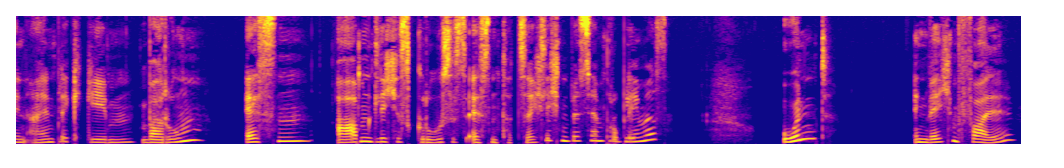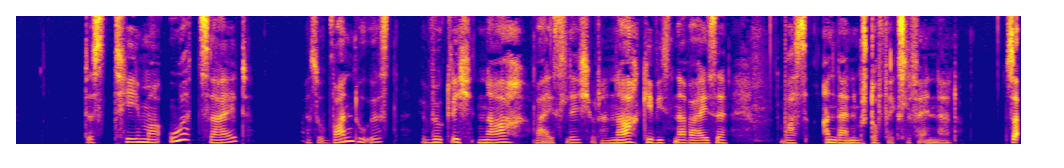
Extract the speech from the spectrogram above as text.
den Einblick geben, warum Essen abendliches großes Essen tatsächlich ein bisschen ein Problem ist und in welchem Fall das Thema Uhrzeit, also wann du isst, wirklich nachweislich oder nachgewiesenerweise was an deinem Stoffwechsel verändert. So,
